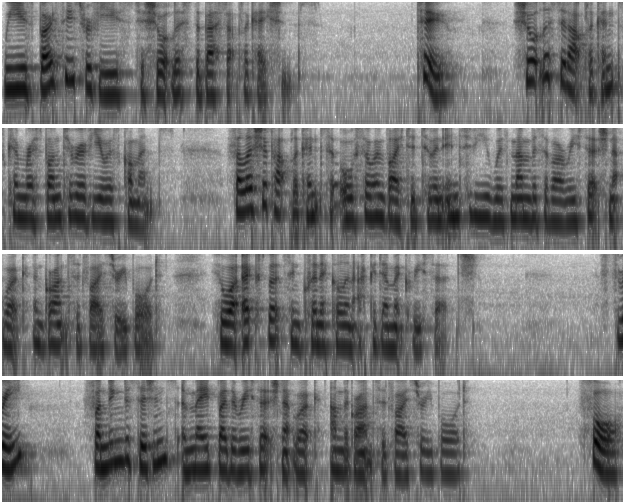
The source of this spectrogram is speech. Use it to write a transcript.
We use both these reviews to shortlist the best applications. 2. Shortlisted applicants can respond to reviewers' comments. Fellowship applicants are also invited to an interview with members of our research network and grants advisory board, who are experts in clinical and academic research. 3. Funding decisions are made by the research network and the grants advisory board. 4.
